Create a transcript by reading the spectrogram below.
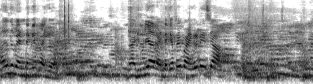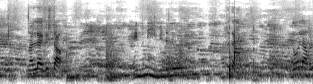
അതെന്ത് വെണ്ടയ്ക്ക ഫ്രൈയോ ഇത് അടിപൊളിയാ വെണ്ടയ്ക്ക ഫ്രൈ ഭയങ്കര ടേസ്റ്റാ. നല്ല ഇഷ്ടാ. ഇന്ന് മീമിണ്ടല്ലോ. അത് കഴിക്കും ഇതുപോലെ അവൾ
